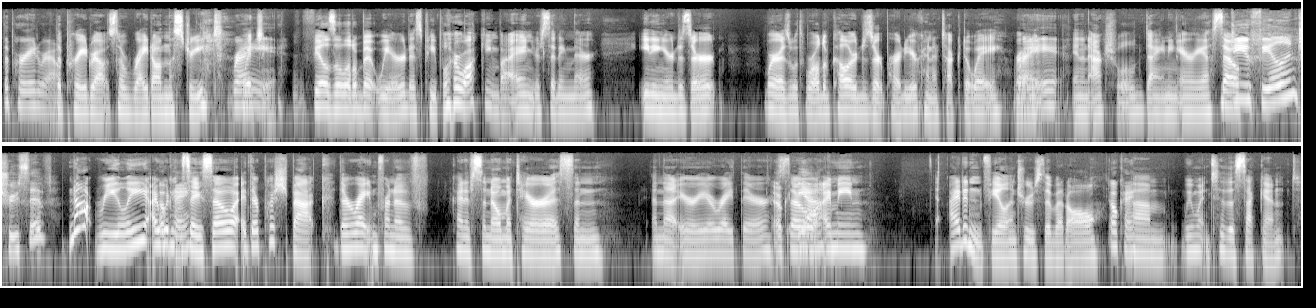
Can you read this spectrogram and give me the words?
The parade route. the parade route, so right on the street, Right. which feels a little bit weird as people are walking by and you're sitting there eating your dessert. Whereas with World of Color dessert party, you're kind of tucked away, right, Right. in an actual dining area. So do you feel intrusive? not really. I wouldn't say so. They're pushed back. They're right in front of kind of Sonoma Terrace and and that area right there. Okay, So yeah. I mean, I didn't feel intrusive at all. Okay. Um, we went to the second.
